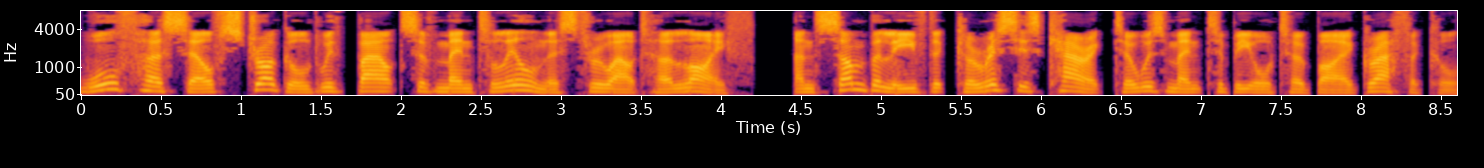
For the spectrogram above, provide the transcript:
Woolf herself struggled with bouts of mental illness throughout her life, and some believe that Clarissa's character was meant to be autobiographical.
